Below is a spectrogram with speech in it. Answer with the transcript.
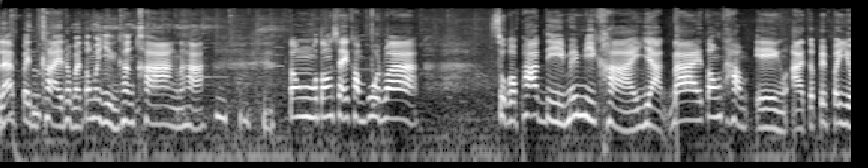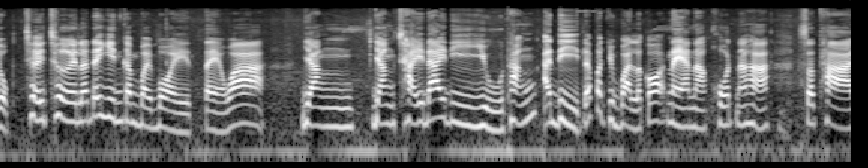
และเป็นใครทำไมต้องมายืนข้างๆนะคะ ต้องต้องใช้คำพูดว่าสุขภาพดีไม่มีขายอยากได้ต้องทำเอง อาจจะเป็นประโยคเฉยๆ และได้ยินกันบ่อยๆ แต่ว่า ยังยังใช้ได้ดีอยู่ทั้งอดีต และปัจจุบันแล้วก็ในอนาคตนะคะ สถาน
